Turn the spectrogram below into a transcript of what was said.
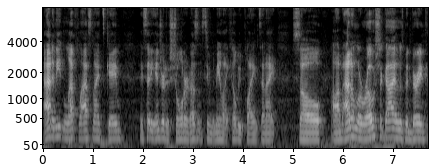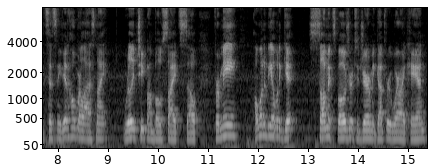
Adam Eaton left last night's game. They said he injured his shoulder. It doesn't seem to me like he'll be playing tonight. So um, Adam LaRoche, a guy who's been very inconsistent. He did homer last night. Really cheap on both sides. So for me, I want to be able to get some exposure to Jeremy Guthrie where I can,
